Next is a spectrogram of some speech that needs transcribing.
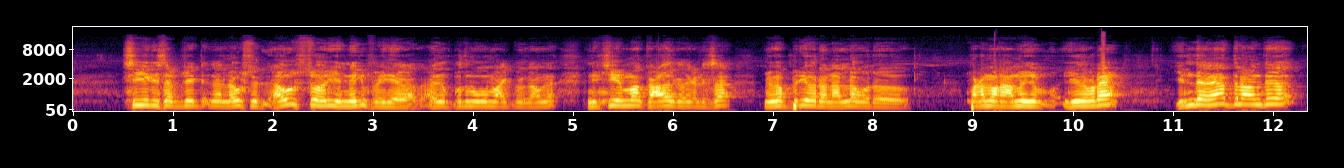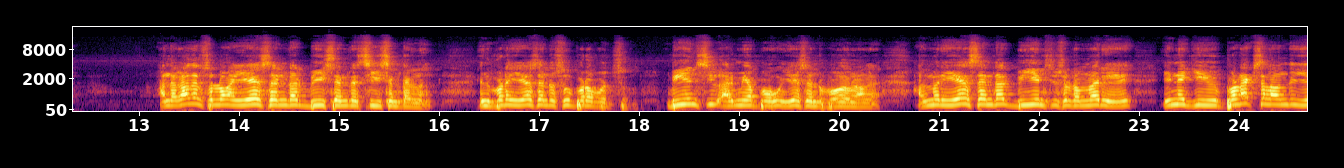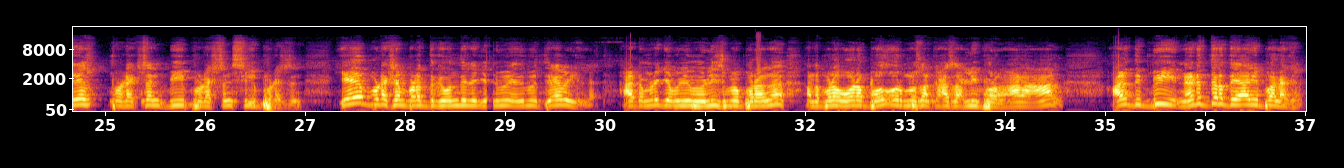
CID subject இந்த லவ் ஸ்டோரி லவ் ஸ்டோரி என்றைக்கும் ஃபெயிலியர் ஆகாது. அது புதுமுகமாக வாய்ப்பு இருக்காங்க நிச்சயமாக காதல் கதை கிடைச்சா மிகப்பெரிய ஒரு நல்ல ஒரு படமாக அமையும். இதை விட இந்த நேரத்தில் வந்து அந்த காலத்தில் சொல்லுவாங்க A centre B centre C சென்டர்னு இந்த படம் ஏ சென்டர் சூப்பராக போச்சு. பிஎன்சி அருமையாக போகும் ஏ சென்டர் போகிறாங்க அது மாதிரி ஏ சென்டர் பிஎன்சி சொல்கிற மாதிரி இன்னைக்கு ப்ரொடக்ஷனில் வந்து A production B production C production A production படத்துக்கு வந்து இன்றைக்கி எதுவுமே எதுவுமே தேவையில்லை. ஆட்டோமேட்டிக்காக ரிலீஸ் பண்ண போகிறாங்க அந்த படம் ஓட போது ஒரு மாதம் காசு அள்ளி போகிறாங்க ஆனால் அடுத்து பி நடுத்தர தயாரிப்பாளர்கள்.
